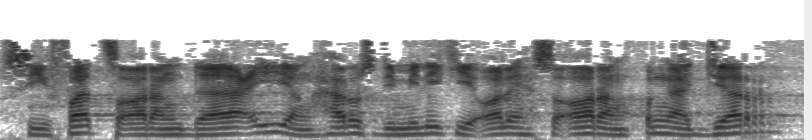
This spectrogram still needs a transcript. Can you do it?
Sifat seorang dai yang harus dimiliki oleh seorang pengajar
